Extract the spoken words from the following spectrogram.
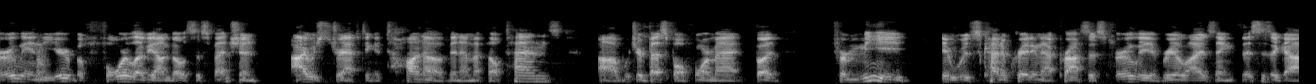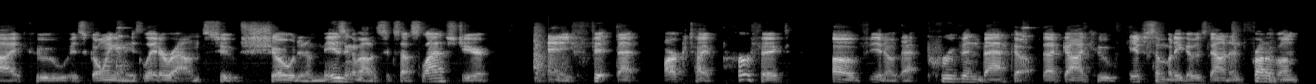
early in the year before Le'Veon Bell's suspension, I was drafting a ton of in MFL 10s, uh, which are best ball format. But for me, it was kind of creating that process early of realizing this is a guy who is going in these later rounds who showed an amazing amount of success last year and he fit that archetype perfect of you know that proven backup that guy who if somebody goes down in front of him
